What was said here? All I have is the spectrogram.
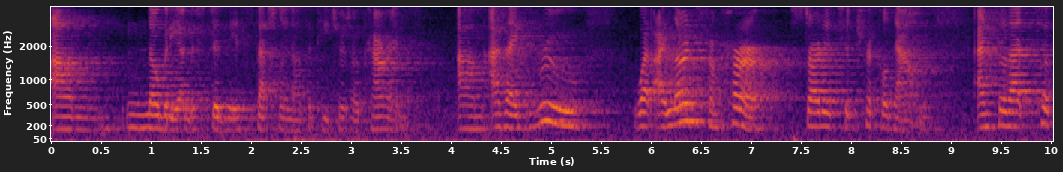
Um, nobody understood me, especially not the teachers or parents. Um, as I grew, what I learned from her started to trickle down. And so that took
